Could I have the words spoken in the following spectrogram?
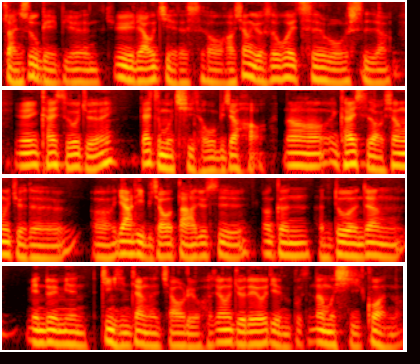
转述给别人去了解的时候，好像有时候会吃螺丝啊。因为一开始会觉得，哎，该怎么起头比较好？那一开始好像会觉得，呃，压力比较大，就是要跟很多人这样面对面进行这样的交流，好像会觉得有点不是那么习惯了。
